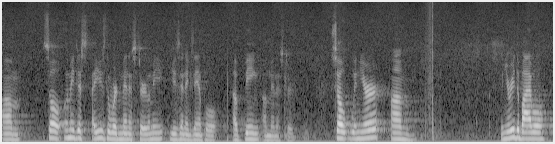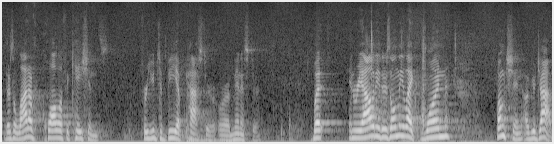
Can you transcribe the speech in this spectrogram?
Um, so let me just, I use the word minister. Let me use an example of being a minister. So when you're, um, when you read the Bible, there's a lot of qualifications for you to be a pastor or a minister. But in reality, there's only like one function of your job.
